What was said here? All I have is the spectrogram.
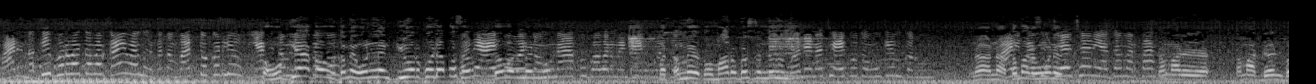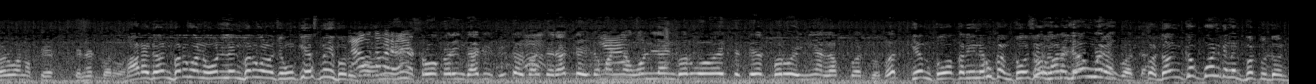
મારે નથી ભરવા તમારે કાંઈ વાંધો નહીં તમે વાત તો કરી લ્યો હું ક્યાં કહું? તમે ઓનલાઈન ક્યુઆર કોડ આપો સર ગવર્મેન્ટ હું ના આપું ગવર્મેન્ટ તમે તો મારો પ્રશ્ન નહીં મને નથી આપ્યો તો હું કેમ કરું? ના ના તમારે છે ને તમારી પાસે? તમારે દંડ ભરવાનો કે નથી ભરવાનો? મારે દંડ ભરવાનો ઓનલાઈન ભરવાનો છે હું કેસ નહીં ભરું. લાવો તમે એને ટ્રો કરીને ગાડી ડિટેલ પાસે રાખી દઈ. તમારે ત્યાં ઓનલાઈન ભરવો હોય કે કેસ ભરવો હોય ત્યાં લખ કરજો બસ. કેમ તો કરીને શું કેમ? તો છે મારે જવું હોય તો દંડ કોણ કે નથી ભરતું દંડ?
